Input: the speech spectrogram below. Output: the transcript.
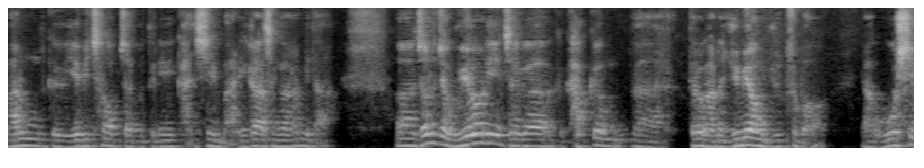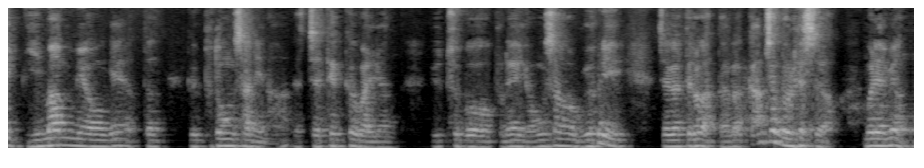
많은 그 예비 창업자분들이 관심이 많이라 생각을 합니다. 어, 저는 이제 우연히 제가 그 가끔 어, 들어가는 유명 유튜버 약 52만 명의 어떤 그 부동산이나 재테크 관련 유튜버 분의 영상을 우연히 제가 들어갔다가 깜짝 놀랐어요. 뭐냐면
